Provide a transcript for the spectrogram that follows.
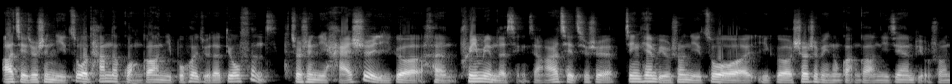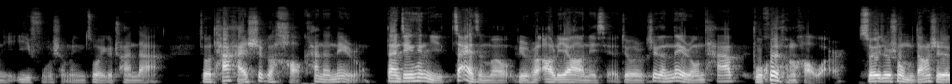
而且就是你做他们的广告，你不会觉得丢份子，就是你还是一个很 premium 的形象。而且其实今天比如说你做一个奢侈品的广告，你今天比如说你衣服什么，你做一个穿搭。就它还是个好看的内容，但今天你再怎么，比如说奥利奥那些，就是这个内容它不会很好玩儿。所以就是我们当时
